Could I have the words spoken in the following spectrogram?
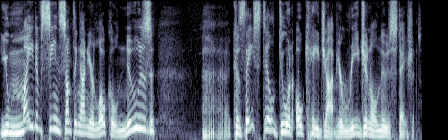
You might have seen something on your local news because uh, they still do an okay job, your regional news stations.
